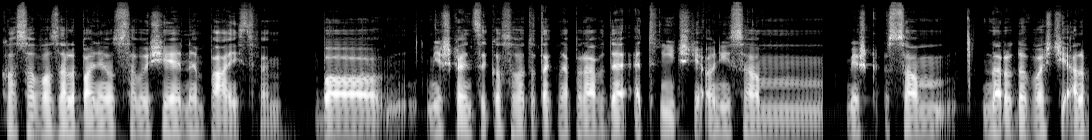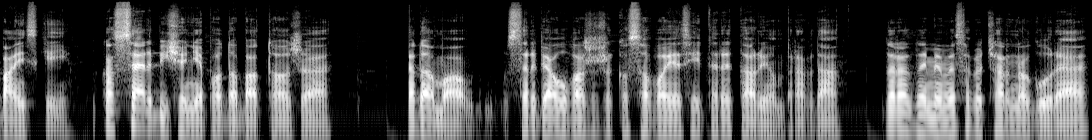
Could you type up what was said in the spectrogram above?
Kosowo z Albanią stały się jednym państwem. Bo mieszkańcy Kosowa to tak naprawdę etnicznie oni są, są narodowości albańskiej. Tylko Serbii się nie podoba to, że wiadomo, Serbia uważa, że Kosowo jest jej terytorium, prawda? Zaraz zajmiemy sobie Czarnogórę.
